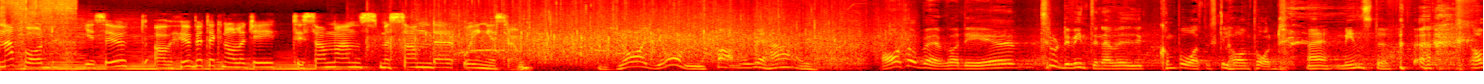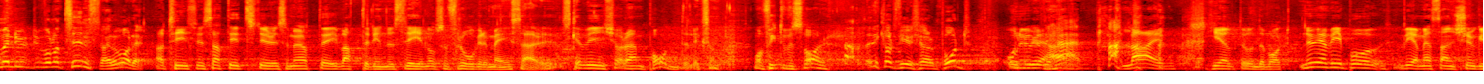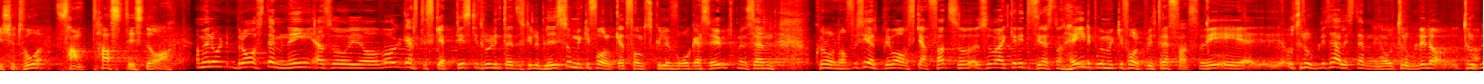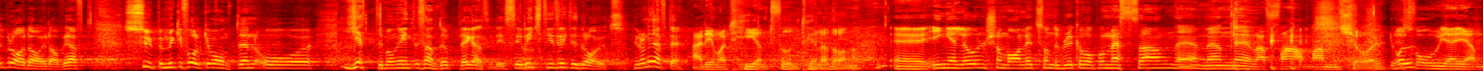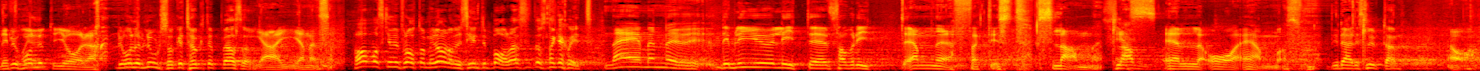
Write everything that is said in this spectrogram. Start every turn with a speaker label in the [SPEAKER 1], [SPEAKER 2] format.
[SPEAKER 1] Denna podd ges ut av Huber Technology tillsammans med Sander och Ingeström.
[SPEAKER 2] Ja, John, fan är vi här?
[SPEAKER 3] Ja, Tobbe, vad det trodde vi inte när vi kom på att vi skulle ha en podd.
[SPEAKER 2] Nej, minns du?
[SPEAKER 3] Ja, men du, det var något Teams, va? eller var det?
[SPEAKER 2] Ja, Teams, vi satt i ett styrelsemöte i vattenindustrin och så frågade du mig så här, ska vi köra en podd liksom? Vad fick du för svar?
[SPEAKER 3] Ja, det är klart vi kör en podd. Och, nu är vi här.
[SPEAKER 2] Live. Helt underbart. Nu är vi på VM-mässan 2022. Fantastisk dag.
[SPEAKER 3] Ja, men och bra stämning. Alltså, jag var ganska skeptisk. Jag trodde inte att det skulle bli så mycket folk att folk skulle våga sig ut. Men sen corona officiellt blev avskaffat så, så verkar det inte finnas någon hejd på hur mycket folk vill träffas. Så det är otroligt härlig stämning och otroligt, dag, otroligt bra dag idag. Vi har haft supermycket folk i monten och jättemånga intressanta upplägg. Alltså. Det ser riktigt, riktigt bra ut. Hur har ni haft det?
[SPEAKER 2] Ja, det har varit helt fullt hela dagen. Eh, ingen lunch som vanligt som det brukar vara på mässan, eh, men eh, vad fan, man kör. Nu
[SPEAKER 3] håller-
[SPEAKER 2] svor jag igen, det
[SPEAKER 3] du
[SPEAKER 2] får jag
[SPEAKER 3] håller-
[SPEAKER 2] inte göra.
[SPEAKER 3] Du håller blodsockret högt uppe alltså?
[SPEAKER 2] Jajamensan.
[SPEAKER 3] Ja, vad ska vi prata om idag då? Vi ska inte bara sitta och snacka skit.
[SPEAKER 2] Nej, men eh, det blir ju lite favoritämne faktiskt. Slam.
[SPEAKER 3] Slam.
[SPEAKER 2] S-L-A-M. Alltså.
[SPEAKER 3] Det är där det slutar.
[SPEAKER 2] Ja.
